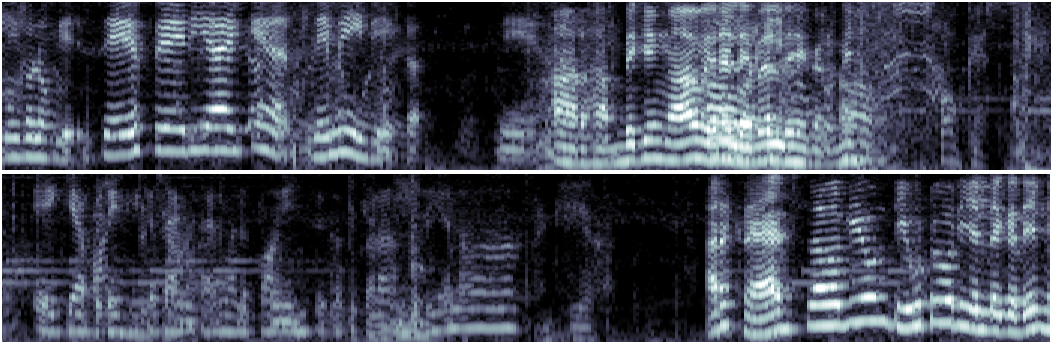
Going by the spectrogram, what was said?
මේගොලොන්ගේ සේෆේරියා එක නෙමෙයි මේක. මේ ආරහබ් එකෙන් ආ වෙන ලෙබල් එහ කරන ඒක අපට එක තැන් තැන්වල කොයින්ස් එකතු කරන්න තියෙනවා. අර ක්‍රෑබ්ස් ලවගේ උන් ටියවටෝරියල්ල එක දෙන්න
